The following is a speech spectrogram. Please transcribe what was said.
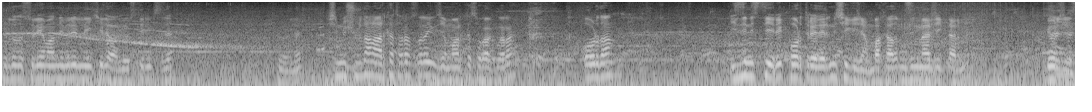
Şurada da Süleyman Demirel'in heykeli var. Göstereyim size. Böyle. Şimdi şuradan arka taraflara gideceğim, arka sokaklara. Oradan izin isteyerek portrelerini çekeceğim. Bakalım izin verecekler mi? Göreceğiz.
